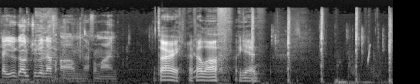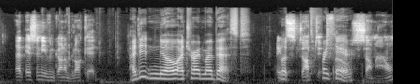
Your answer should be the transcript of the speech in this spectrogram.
okay, you go to the left. Um, never mind. Sorry, I fell off again. That isn't even gonna block it. I didn't know. I tried my best. It Look, stopped it's it right though, there. somehow.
